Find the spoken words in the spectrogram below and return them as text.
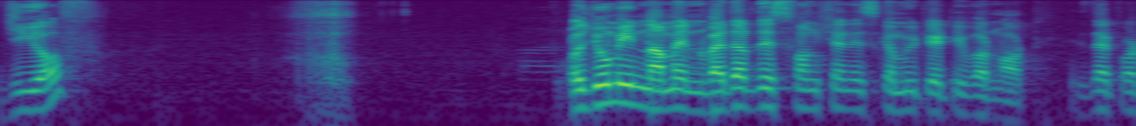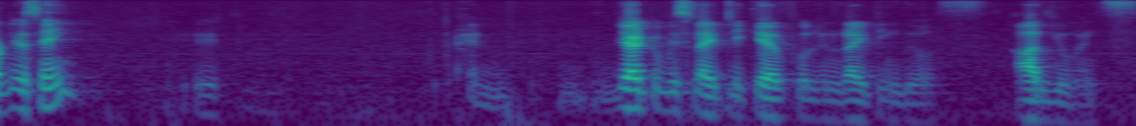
G of? Or you mean I mean whether this function is commutative or not? Is that what you are saying? You have to be slightly careful in writing those arguments.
